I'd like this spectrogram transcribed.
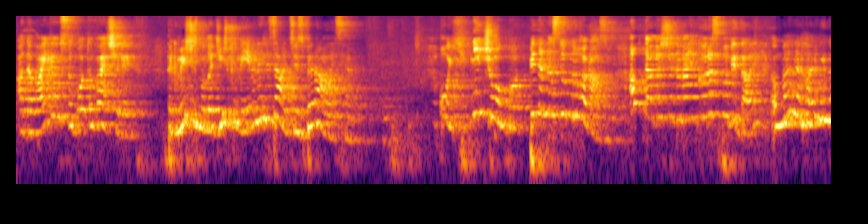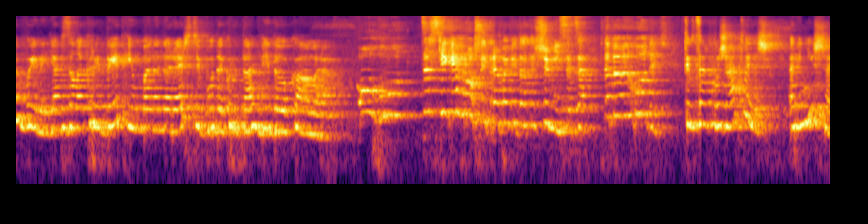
А давайте у суботу ввечері. Так ми ще з молодіжкою на євангелізацію збиралися. Ой, нічого, підемо наступного разу. Тебе ще новенько розповідай. У мене гарні новини. Я взяла кредит і в мене нарешті буде крута відеокамера. Ого, це ж скільки грошей треба віддати щомісяця. В тебе виходить. Ти в церкву жертвуєш? Раніше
